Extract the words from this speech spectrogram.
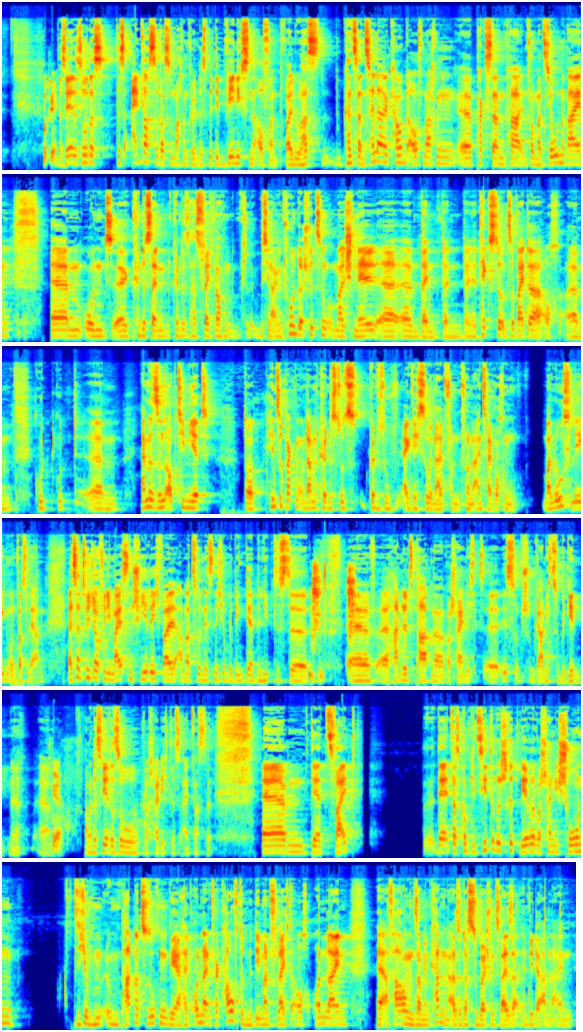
Okay. Das wäre so das, das Einfachste, was du machen könntest, mit dem wenigsten Aufwand, weil du hast, du kannst da einen Seller-Account aufmachen, äh, packst da ein paar Informationen rein ähm, und äh, könntest dann, könntest, hast vielleicht noch ein, bisschen Agenturunterstützung, um mal schnell äh, äh, dein, dein, deine Texte und so weiter auch ähm, gut, gut ähm, Amazon optimiert dort hinzupacken. Und damit könntest du könntest du eigentlich so innerhalb von, von ein, zwei Wochen mal loslegen und was lernen. Das ist natürlich auch für die meisten schwierig, weil Amazon jetzt nicht unbedingt der beliebteste äh, äh, Handelspartner wahrscheinlich äh, ist und schon gar nicht zu Beginn. Ne? Ähm, ja. Aber das wäre so wahrscheinlich das Einfachste. Ähm, der zweit, der etwas kompliziertere Schritt wäre wahrscheinlich schon, sich irgendeinen, irgendeinen Partner zu suchen, der halt online verkauft und mit dem man vielleicht auch online äh, Erfahrungen sammeln kann. Also dass du beispielsweise entweder an einen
